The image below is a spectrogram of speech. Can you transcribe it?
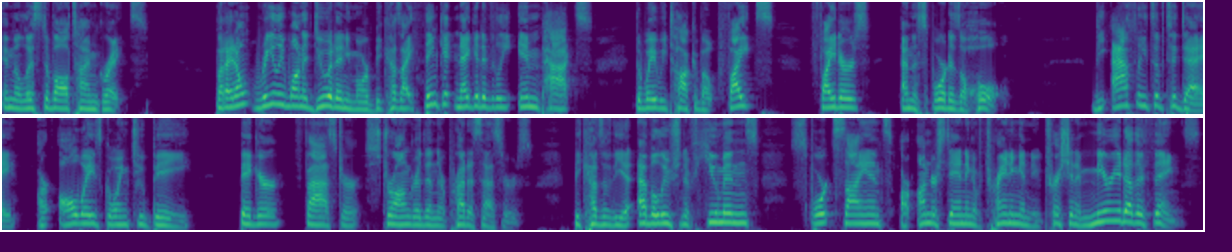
in the list of all time greats. But I don't really want to do it anymore because I think it negatively impacts the way we talk about fights, fighters, and the sport as a whole. The athletes of today are always going to be bigger, faster, stronger than their predecessors because of the evolution of humans, sports science, our understanding of training and nutrition, and myriad other things.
